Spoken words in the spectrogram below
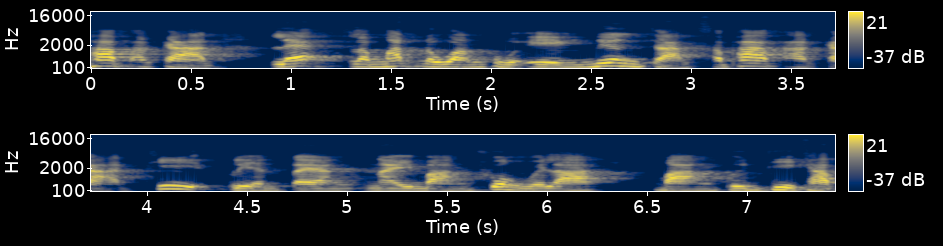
ภาพอากาศ และระมัดระวังตัวเอง เนื่องจากสภาพอากาศที่เปลี่ยนแปลงในบางช่วงเวลาบางพื้นที่ครับ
